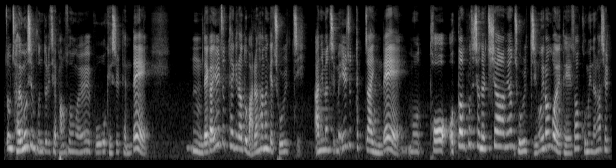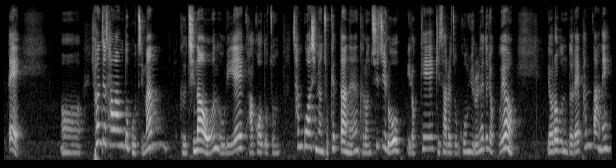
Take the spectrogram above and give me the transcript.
좀 젊으신 분들이 제 방송을 보고 계실 텐데, 음, 내가 1주택이라도 마련하는 게 좋을지, 아니면 지금 1주택자인데, 뭐 더 어떤 포지션을 취하면 좋을지, 뭐 이런 거에 대해서 고민을 하실 때, 어, 현재 상황도 보지만 그 지나온 우리의 과거도 좀 참고하시면 좋겠다는 그런 취지로 이렇게 기사를 좀 공유를 해드렸고요. 여러분들의 판단에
